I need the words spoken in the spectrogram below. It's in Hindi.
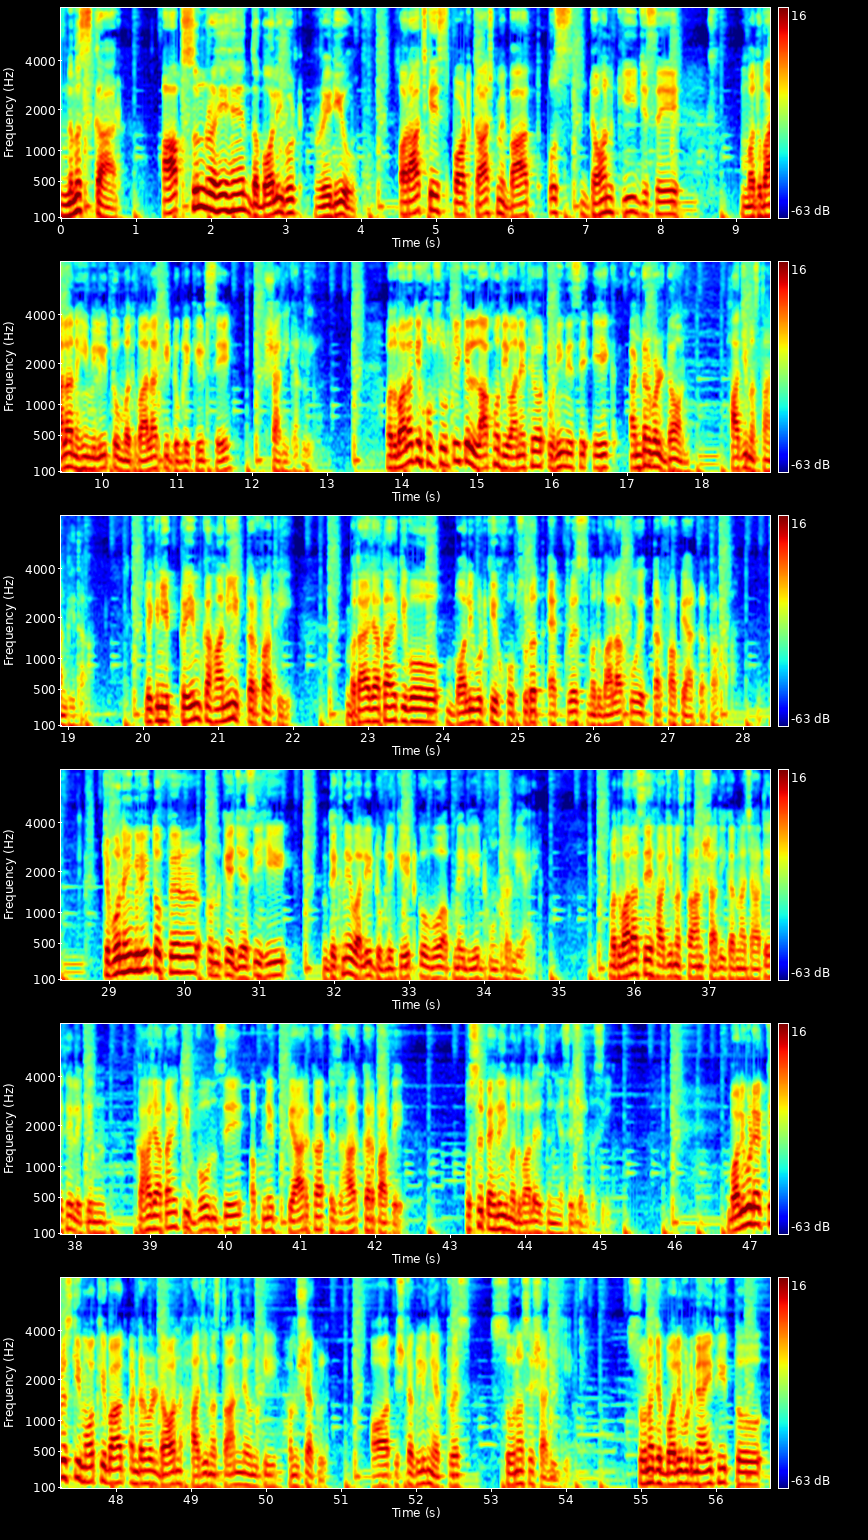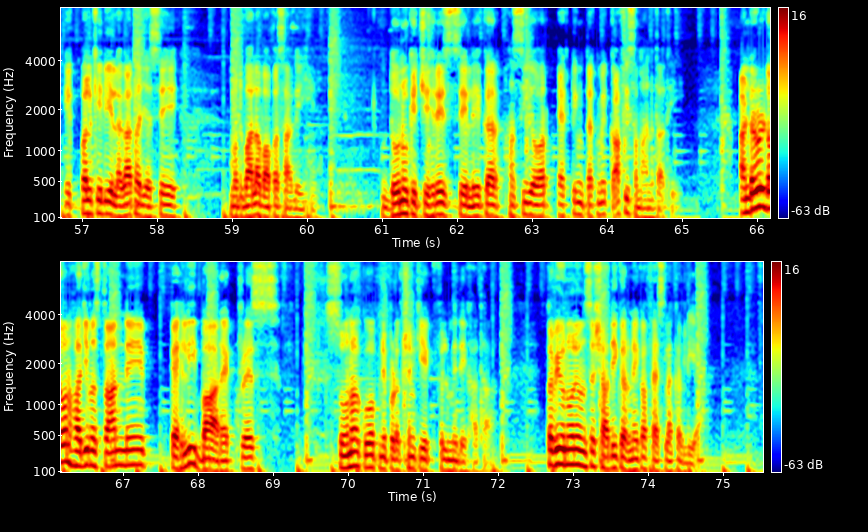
नमस्कार। आप सुन रहे हैं द बॉलीवुड रेडियो और आज के इस पॉडकास्ट में बात उस डॉन की जिसे मधुबाला नहीं मिली तो मधुबाला की डुप्लीकेट से शादी कर ली। मधुबाला की खूबसूरती के लाखों दीवाने थे और उन्हीं में से एक अंडरवर्ल्ड डॉन हाजी मस्तान भी था। लेकिन ये प्रेम कहानी एक तरफा थी। बताया जाता है कि वो बॉलीवुड की खूबसूरत एक्ट्रेस मधुबाला को एक तरफा प्यार करता था। जब वो नहीं मिली तो फिर उनके जैसी ही दिखने वाली डुप्लीकेट को वो अपने लिए ढूंढ कर ले आए। मधुबाला से हाजी मस्तान शादी करना चाहते थे, लेकिन कहा जाता है कि वो उनसे अपने प्यार का इजहार कर पाते। उससे पहले ही मधुबाला इस दुनिया से चल बसी। बॉलीवुड एक्ट्रेस की मौत के बाद अंडरवर्ल्ड डॉन हाजी मस्तान ने उनकी हमशक्ल और स्ट्रगलिंग एक्ट्रेस सोना से शादी की। सोना जब बॉलीवुड में आई थी तो एक पल के लिए लगा था जैसे मधुबाला वापस आ गई हैं। दोनों के चेहरे से लेकर हँसी और एक्टिंग तक में काफ़ी समानता थी। अंडरवर्ल्ड डॉन हाजी मस्तान ने पहली बार एक्ट्रेस सोना को अपने प्रोडक्शन की एक फ़िल्म में देखा था। तभी उन्होंने उनसे शादी करने का फैसला कर लिया।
